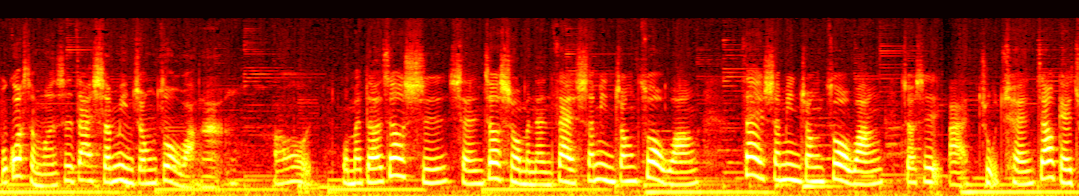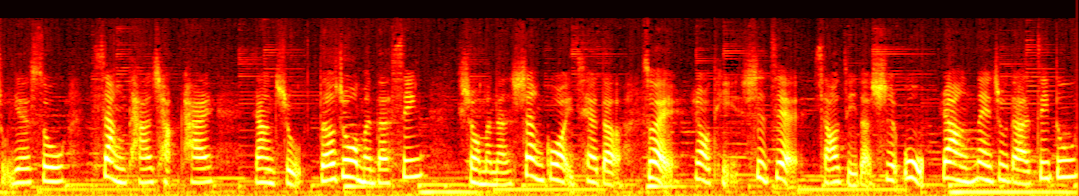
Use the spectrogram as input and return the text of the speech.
不过什么是在生命中做王啊？哦，我们得救时，神就使我们能在生命中做王。在生命中做王，就是把主权交给主耶稣，向他敞开，让主得主我们的心，使我们能胜过一切的罪、肉体、世界、消极的事物，让内住的基督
